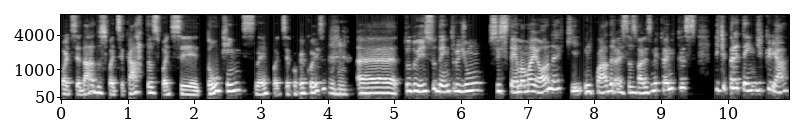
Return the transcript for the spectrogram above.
Pode ser dados, pode ser cartas, pode ser tokens, né? Pode ser qualquer coisa. Uhum. Uh, tudo isso dentro de um sistema maior, né? Que enquadra essas várias mecânicas e que pretende criar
